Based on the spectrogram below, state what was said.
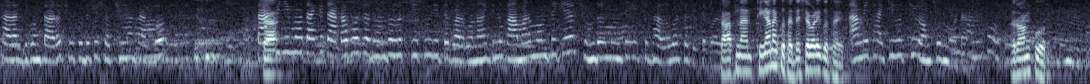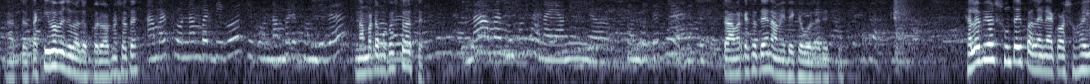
সারা জীবন তারও সুখ দুঃখে সবসময় থাকব। তার বিনিময়ে তাকে টাকা পয়সা ধন দৌলত দিতে পারব না। কিন্তু আমার মন থেকে সুন্দর মন থেকে একটু ভালোবাসা দিতে পারব। তা আপনার ঠিকানা কোথায়? দেশের বাড়ি কোথায়? আমি থাকি হচ্ছে রংপুর আচ্ছা তা কীভাবে যোগাযোগ করব আপনার সাথে? আমার ফোন নাম্বার দিব সেই ফোন নাম্বারে ফোন দিবে। নাম্বারটা মুখস্থ আছে? না আমার মুখস্থ নাই আমি ফোন দিতেছি আপনাকে তা আমার কাছে দেন আমি দেখে বলে দিচ্ছি। হ্যালো বিয়ার শুনতেই পারলেন এক অসহায়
